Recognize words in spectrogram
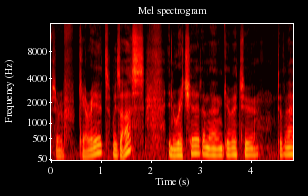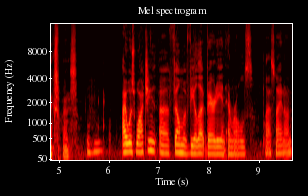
sort of carry it with us, enrich it, and then give it to to the next ones. I was watching a film of Violette Verdy and Emeralds last night on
